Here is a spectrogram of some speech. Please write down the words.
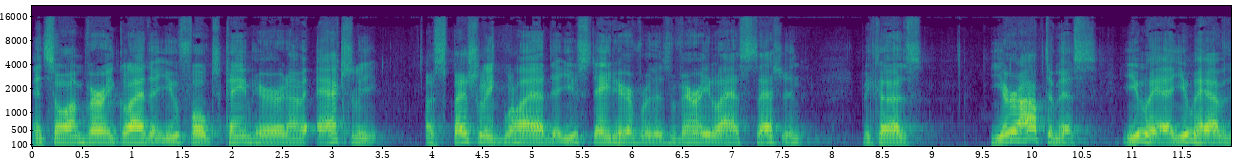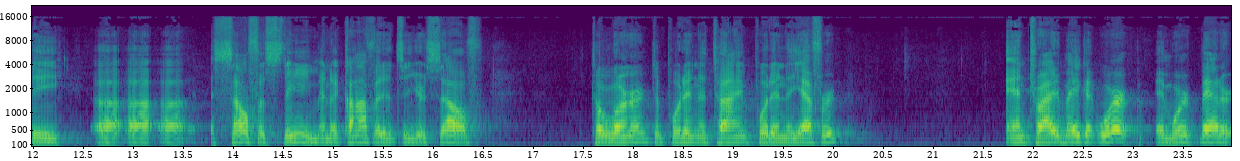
And so I'm very glad that you folks came here, and I'm actually especially glad that you stayed here for this very last session because you're optimists. You have, you have the uh, uh, uh, self esteem and the confidence in yourself to learn, to put in the time, put in the effort, and try to make it work and work better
